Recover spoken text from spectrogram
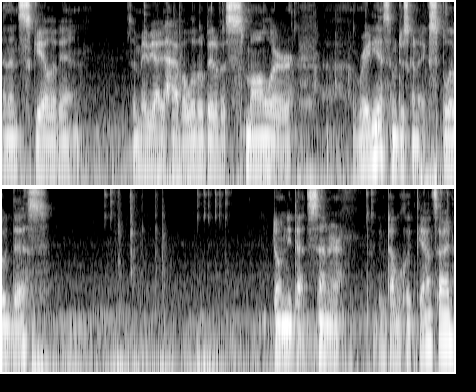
and then scale it in. So maybe I'd have a little bit of a smaller uh, radius. I'm just going to explode this. Don't need that center. So I can double click the outside.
